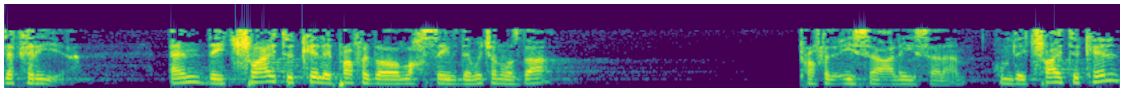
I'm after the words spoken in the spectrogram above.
Zakaria. And they tried to kill a prophet, but Allah saved them. Which one was that? Prophet Isa alayhi salam, whom they tried to kill,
